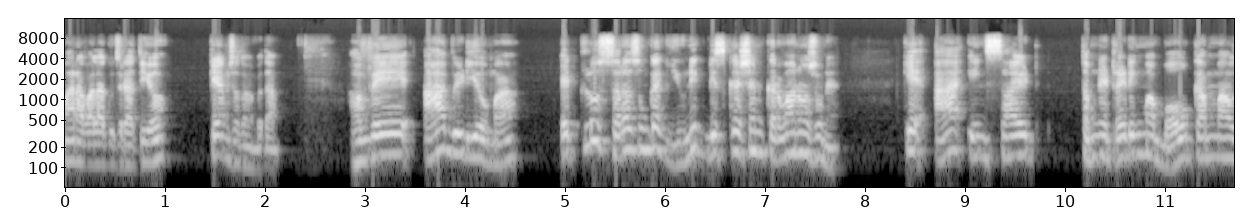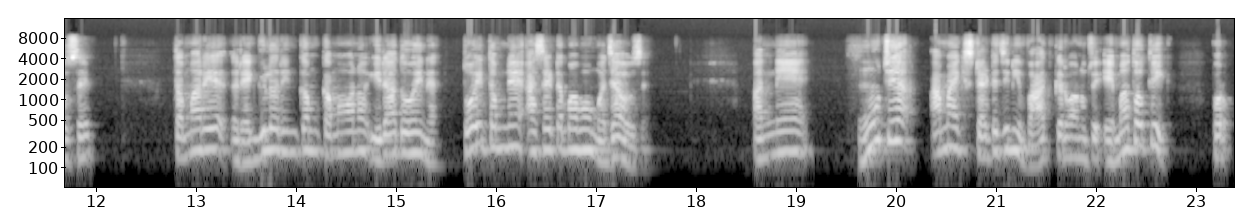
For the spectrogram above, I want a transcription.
મારા વાલા ગુજરાતીઓ. કેમ છો તમે બધા? હવે આ વિડીયોમાં એટલું સરસ હું કંઈક યુનિક ડિસ્કશન કરવાનો છું ને કે આ ઇનસાઇટ તમને ટ્રેડિંગમાં બહુ કામમાં આવશે. તમારે રેગ્યુલર ઇન્કમ કમાવાનો ઈરાદો હોય ને, તોય તમને આ સેટઅપમાં બહુ મજા આવશે. અને હું જે આમાં એક સ્ટ્રેટેજીની વાત કરવાનું છે, એમાં તો ઠીક, પણ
